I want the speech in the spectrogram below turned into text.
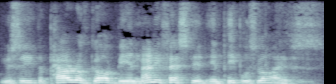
you see the power of God being manifested in people's lives.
